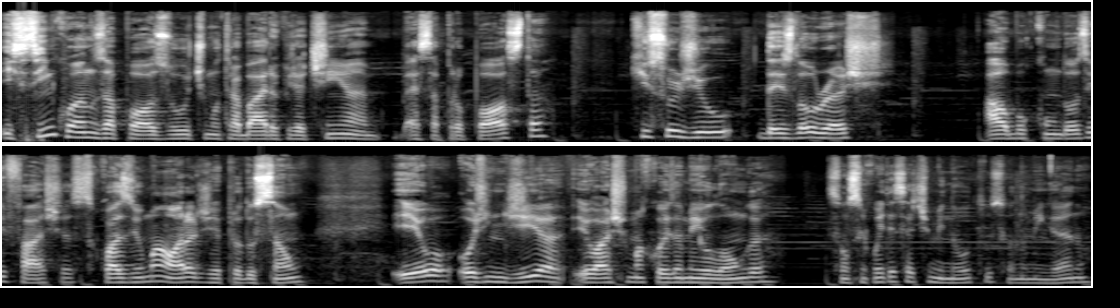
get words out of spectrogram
e cinco anos após o último trabalho que já tinha essa proposta, que surgiu The Slow Rush, álbum com 12 faixas, quase uma hora de reprodução. Eu, hoje em dia, eu acho uma coisa meio longa. São 57 minutos, se eu não me engano.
